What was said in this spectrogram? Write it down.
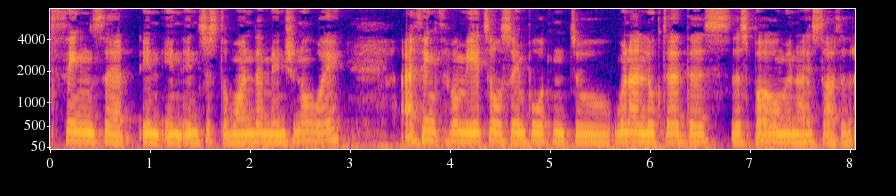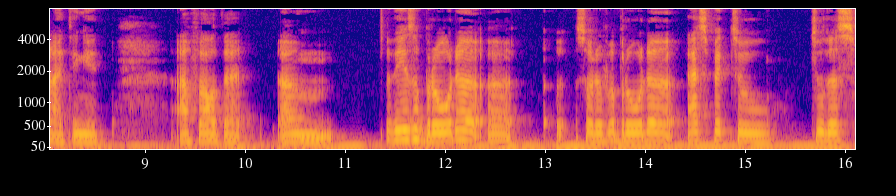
things that in, in in just a one dimensional way. I think for me it's also important to when I looked at this this poem and I started writing it, I felt that um, there's a broader uh, sort of a broader aspect to to this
